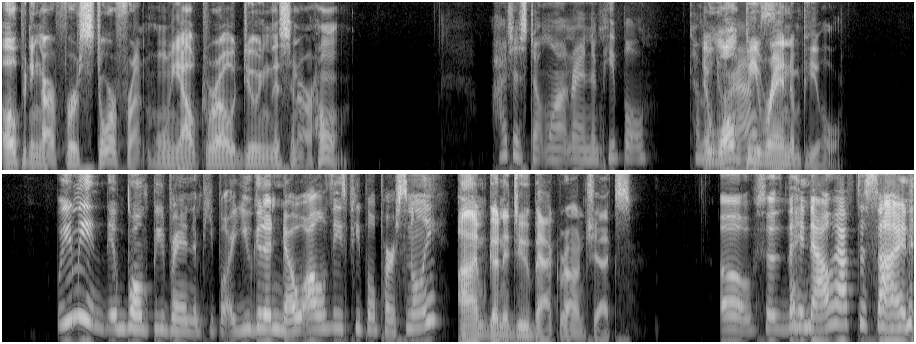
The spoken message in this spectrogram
opening our first storefront when we outgrow doing this in our home. I just don't want random people coming. It won't be house. random people. What do you mean it won't be random people? Are you going to know all of these people personally? I'm gonna do background checks. Oh, so they now have to sign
